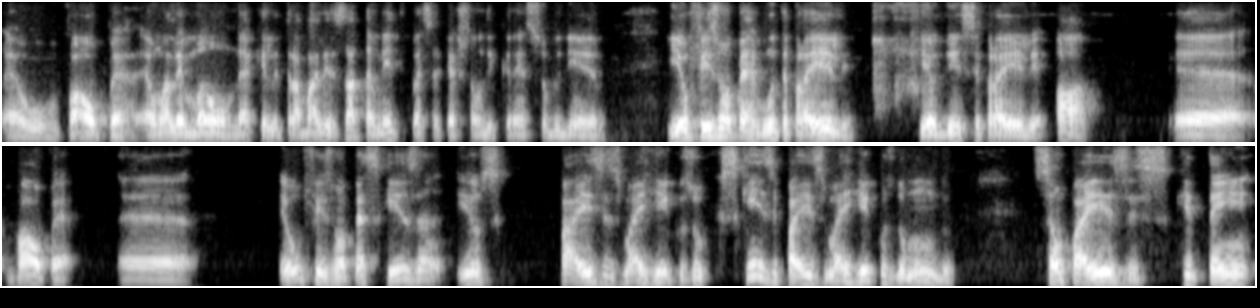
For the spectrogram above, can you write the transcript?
é, o Valper, é um alemão, né, que ele trabalha exatamente com essa questão de crença sobre o dinheiro. E eu fiz uma pergunta para ele, que eu disse para ele, ó, oh, é, Valper, é, eu fiz uma pesquisa e os países mais ricos, os 15 países mais ricos do mundo, são países que têm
